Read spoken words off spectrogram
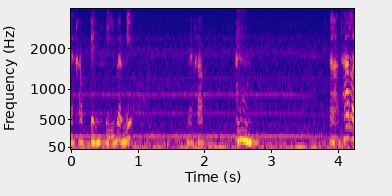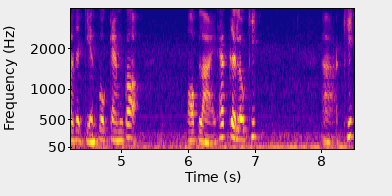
นะครับ เป็นสีแบบนี้นะครับ ถ้าเราจะเขียนโปรแกรมก็ออฟไลน์ ถ้าเกิดเราคลิกอ่าคลิก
